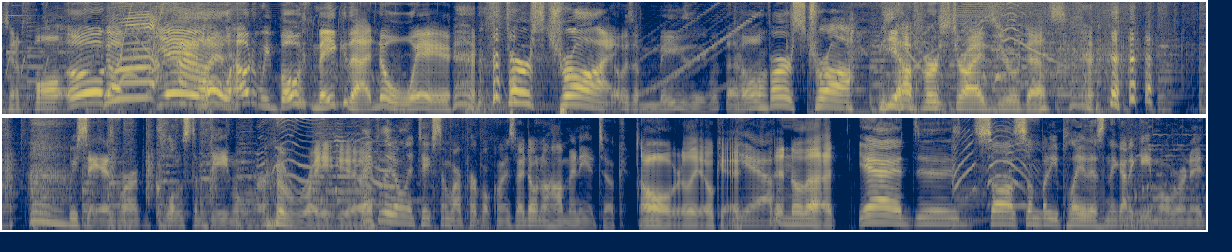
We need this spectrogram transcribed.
It's gonna fall. Oh god! Yeah! Oh, how did we both make that? No way. First try. That was amazing. What the hell? First try. Yeah, first try, zero deaths. We say as we're close to game over. right, yeah. Thankfully, it only takes some of our purple coins, but I don't know how many it took. Oh, really? Okay. Yeah. I didn't know that. Yeah, I uh, saw somebody play this and they got a game over, and it,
